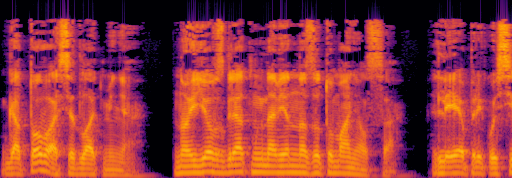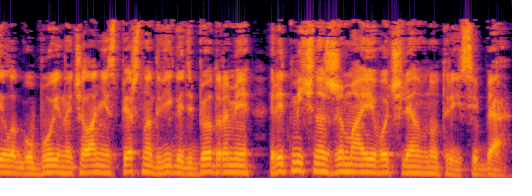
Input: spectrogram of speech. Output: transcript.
«Готова оседлать меня?» Но ее взгляд мгновенно затуманился. Лея прикусила губу и начала неспешно двигать бедрами, ритмично сжимая его член внутри себя.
